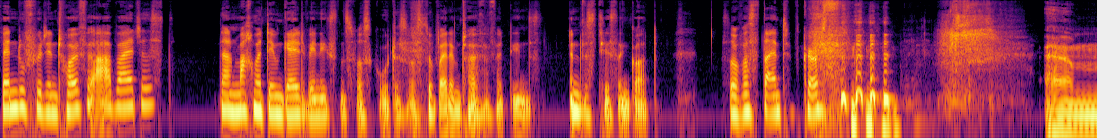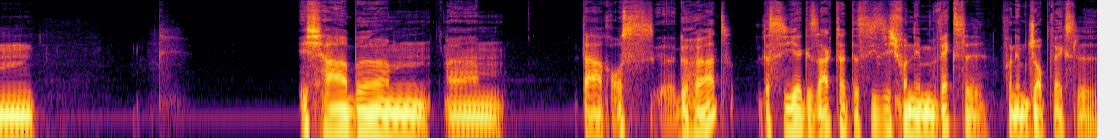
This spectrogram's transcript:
wenn du für den Teufel arbeitest, dann mach mit dem Geld wenigstens was Gutes, was du bei dem Teufel verdienst. Investierst in Gott. So, was ist dein Tipp, Kirsten? ähm, ich habe ähm, daraus gehört, dass sie ja gesagt hat, dass sie sich von dem Wechsel, von dem Jobwechsel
